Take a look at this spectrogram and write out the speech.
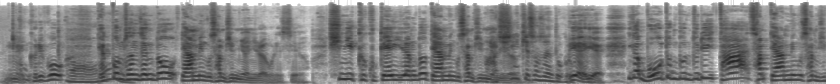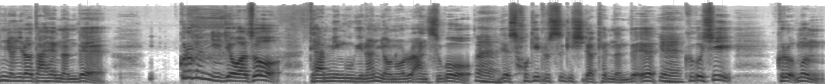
네. 그리고 어. 백범 선생도 대한민국 30년이라고 그랬어요. 신익크 국회의장도 대한민국 30년이라고. 아, 신익희 선생도 그렇고. 예, 예. 그러니까 모든 분들이 다 대한민국 30년이라고 다 했는데 그러면 이제 와서 대한민국이라는 연호를 안 쓰고 네. 이제 서기를 쓰기 시작했는데 네. 그것이 그러면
